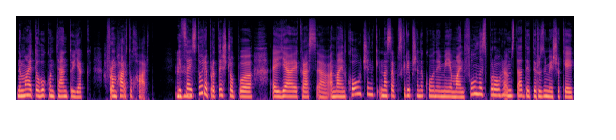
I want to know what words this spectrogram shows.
немає того контенту, як from heart to heart. І ця історія про те, щоб е, я якраз е, онлайн-коучинг на subscription economy, mindfulness programs, да, де ти розумієш, окей,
